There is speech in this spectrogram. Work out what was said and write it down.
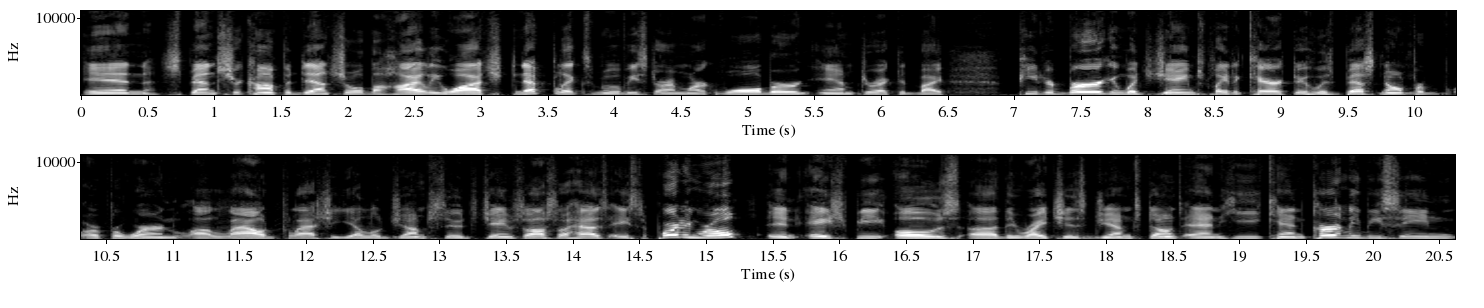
in Spencer Confidential, the highly watched Netflix movie starring Mark Wahlberg and directed by Peter Berg, in which James played a character who is best known for or for wearing uh, loud, flashy yellow jumpsuits. James also has a supporting role in HBO's uh, The Righteous Gemstones, and he can currently be seen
